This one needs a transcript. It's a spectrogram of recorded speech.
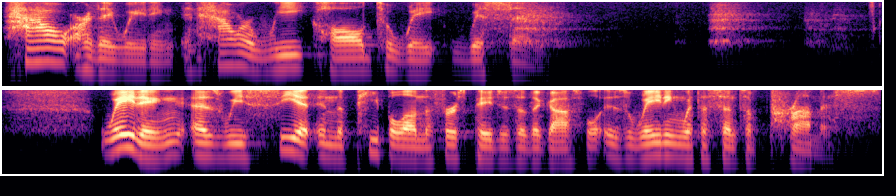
How are they waiting? And how are we called to wait with them? Waiting, as we see it in the people on the first pages of the gospel, is waiting with a sense of promise.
